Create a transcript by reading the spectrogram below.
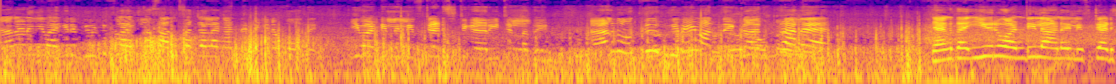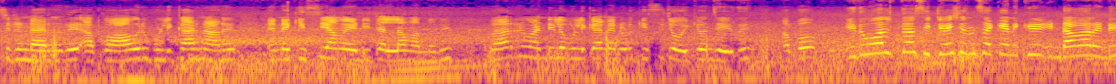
ഞാനാണെങ്കിൽ ഭയങ്കര ബ്യൂട്ടിഫുൾ ആയിട്ടുള്ള സൺസെറ്റ് എല്ലാം കണ്ടിട്ട് ഇങ്ങനെ പോകുന്നത് ഈ വണ്ടിയിൽ ലിഫ്റ്റ് അടിച്ചിട്ട് കയറിയിട്ടുള്ളത് ആൾ നോക്ക് ഇങ്ങനെ വന്നേക്കാം. എന്താലേ ഞാനിതാ ഈ ഒരു വണ്ടിയിലാണ് ലിഫ്റ്റ് അടിച്ചിട്ടുണ്ടായിരുന്നത്. അപ്പോൾ ആ ഒരു പുള്ളിക്കാരനാണ് എന്നെ കിസ് ചെയ്യാൻ വേണ്ടിയിട്ടെല്ലാം വന്നത്. വേറൊരു വണ്ടിയിലെ പുള്ളിക്കാരൻ എന്നോട് കിസ് ചോദിക്കുകയും ചെയ്ത്. അപ്പോൾ ഇതുപോലത്തെ സിറ്റുവേഷൻസ് ഒക്കെ എനിക്ക് ഉണ്ടാവാറുണ്ട്.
